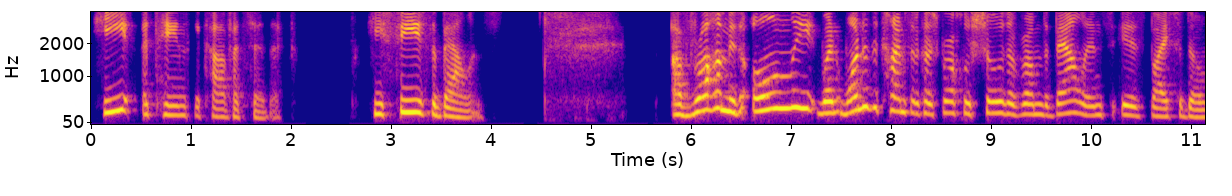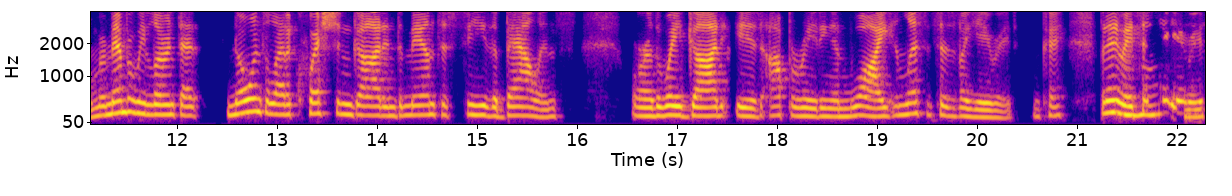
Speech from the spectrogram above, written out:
he attains the kav tzedek. He sees the balance. Avraham is only when one of the times that HaKadosh Baruch Hu shows Avraham the balance is by Sodom. Remember, we learned that no one's allowed to question God and demand to see the balance or the way God is operating and why, unless it says Vayered. Okay. But anyway, mm-hmm. it says Vayered.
